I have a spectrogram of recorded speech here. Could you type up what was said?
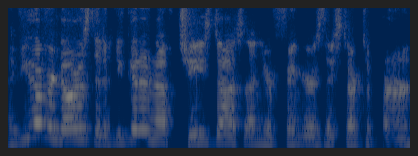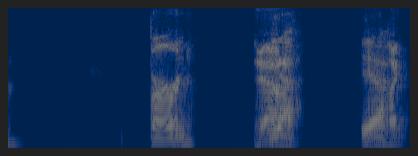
have you ever noticed that if you get enough cheese dust on your fingers, they start to burn? Burn? Yeah. yeah. yeah. Like,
